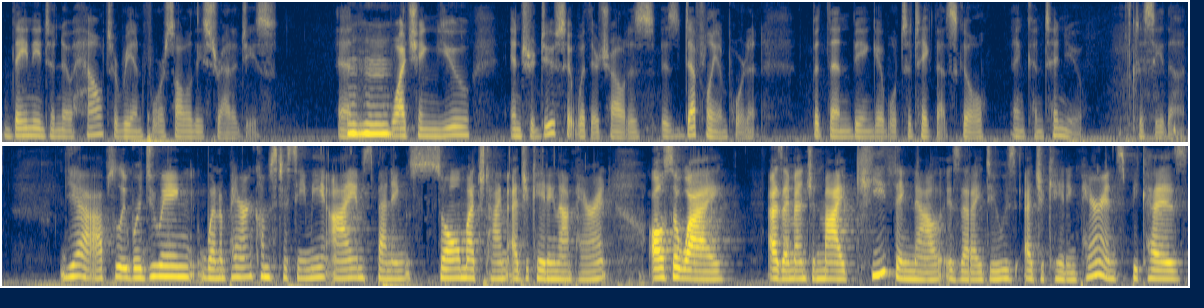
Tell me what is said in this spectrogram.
they need to know how to reinforce all of these strategies. And mm-hmm. watching you introduce it with their child is, is definitely important. But then being able to take that skill and continue to see that. Yeah, absolutely. We're doing, when a parent comes to see me, I am spending so much time educating that parent. Also, why, as I mentioned, my key thing now is that I do is educating parents because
